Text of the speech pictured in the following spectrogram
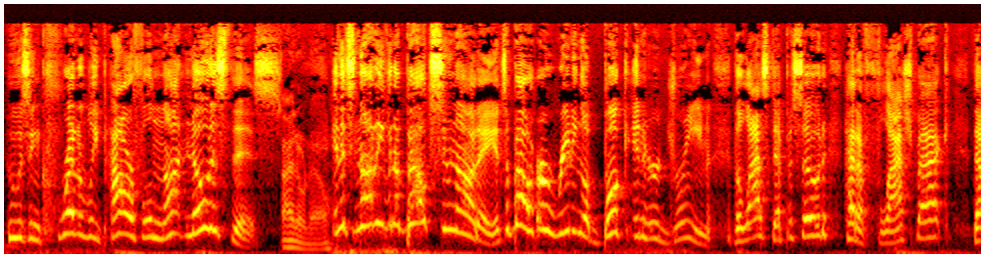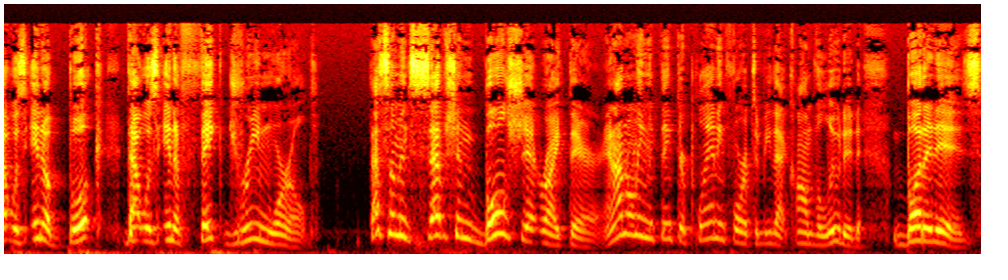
who is incredibly powerful, not notice this? I don't know. And it's not even about Tsunade. It's about her reading a book in her dream. The last episode had a flashback that was in a book that was in a fake dream world. That's some Inception bullshit right there. And I don't even think they're planning for it to be that convoluted, but it is.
